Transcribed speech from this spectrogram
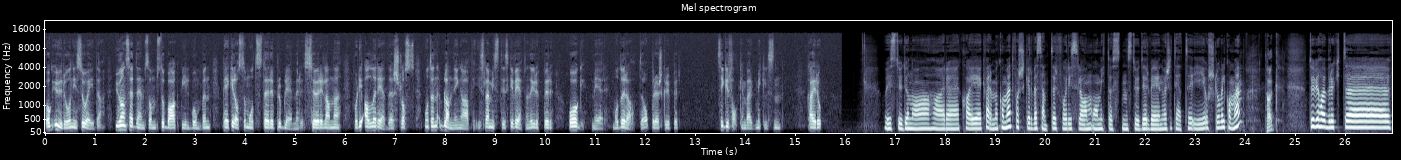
og uroen i Sueida, uansett hvem som sto bak bilbomben, peker også mot større problemer sør i landet, hvor de allerede slåss mot en blanding av islamistiske væpnede grupper og mer moderate opprørsgrupper. Sigurd Falkenberg Mikkelsen, Kairo. Og I studio nå har eh, Kai Kverme kommet, forsker ved Senter for islam og Midtøsten-studier ved Universitetet i Oslo. Velkommen. Takk. Du, Vi har brukt eh,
